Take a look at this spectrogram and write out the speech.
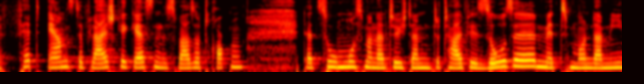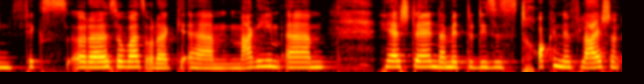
fettärmste Fleisch gegessen. Es war so trocken. Dazu muss man natürlich dann total viel Soße mit Mondamin Fix oder sowas oder ähm, Maggi ähm, herstellen, damit du dieses trockene Fleisch dann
